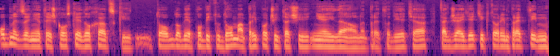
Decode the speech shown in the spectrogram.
Obmedzenie tej školskej dochádzky, to obdobie pobytu doma pri počítači nie je ideálne pre to dieťa. Takže aj deti, ktorým predtým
